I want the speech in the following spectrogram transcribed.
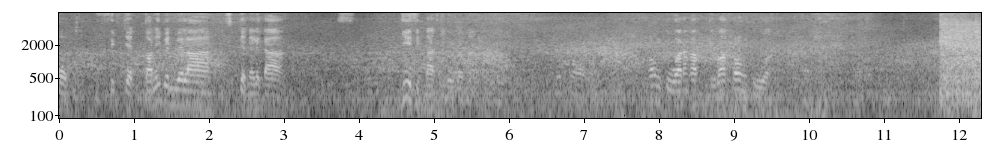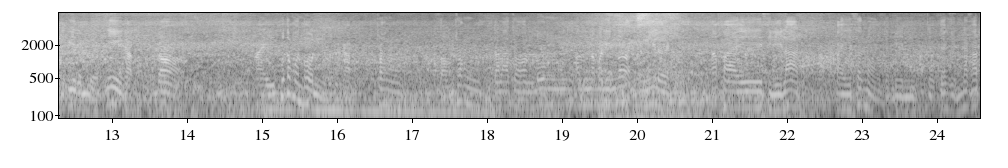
2567 ตอนนี้เป็นเวลา 17นาฬิกา20 นาทีโดยประมาณคล่องตัวนะครับถือว่าคล่องตัวพี่ตำรวจนี่ครับ ก็ไปพุทธมณฑลนะครับช่องสองช่องจราจรลงอรุณมรินก็ตรงนี้เลย ถ้าไปศิริราชไปสักหน่อยจะบินจะจะเห็นนะครับ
